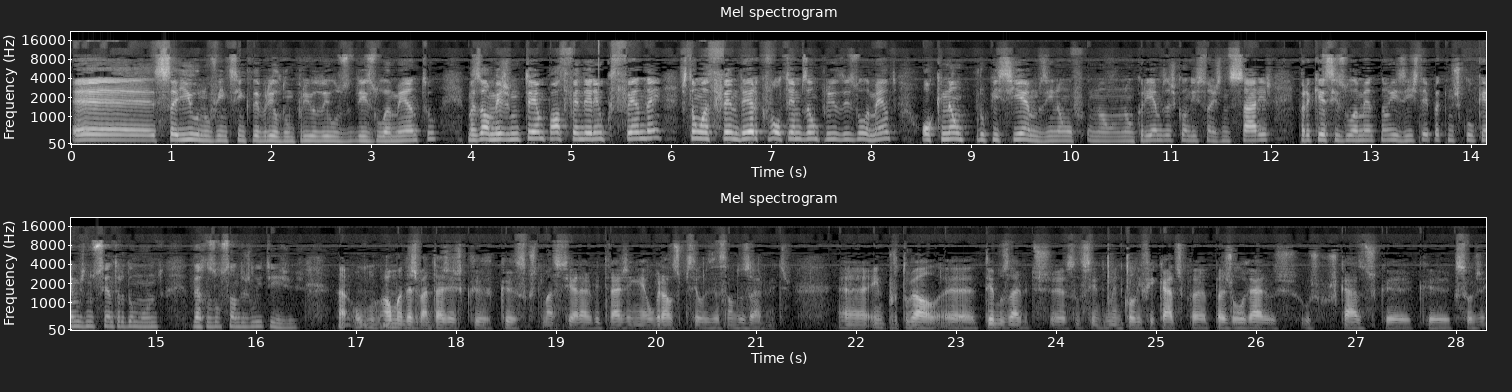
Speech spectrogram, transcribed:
eh, saiu no 25 de Abril de um período de isolamento, mas ao mesmo tempo, ao defenderem o que defendem, estão a defender que voltemos a um período de isolamento ou que não propiciemos e não, não, não criemos as condições necessárias para que esse isolamento não exista e para que nos coloquemos no centro do mundo da resolução dos litígios. Há uma das vantagens que, que, se costuma associar à arbitragem é o grau de especialização dos árbitros. Uh, em Portugal, uh, temos árbitros uh, suficientemente qualificados para, para julgar os, os, os casos que, que, que, surgem?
